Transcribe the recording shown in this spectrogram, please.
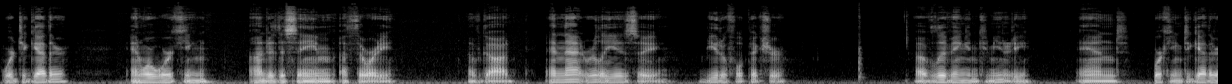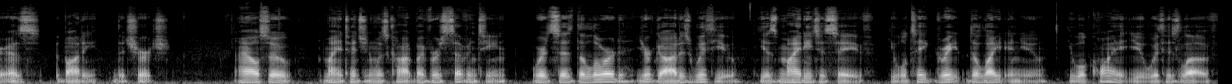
we're together, and we're working under the same authority of God. And that really is a beautiful picture of living in community and working together as the body, the church. I also, my attention was caught by verse 17, where it says, The Lord your God is with you. He is mighty to save. He will take great delight in you. He will quiet you with his love.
